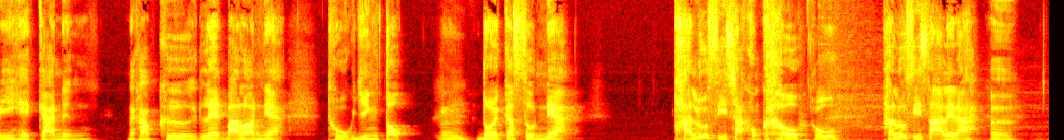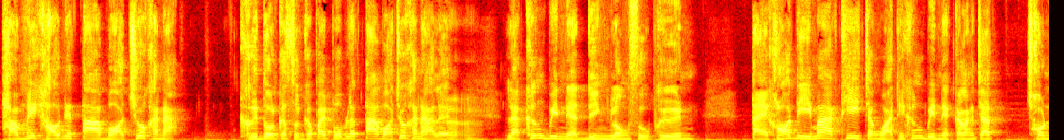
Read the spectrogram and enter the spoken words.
มีเหตุการณ์หนึ่ง นะครับ คือเลดบาลอนเนี่ยถูกยิงตกอืมโดยกระสุนเนี่ย ทะลุศีรษะของเขาโถทะลุศีรษะเลยนะเออทำให้เขาเนี่ยตาบอดชั่วขณะ คือโดนกระสุนเข้าไปปุ๊บแล้วตาบอดชั่วขณะเลยเออเออและเครื่องบินเนี่ยดิ่งลงสู่พื้น แต่เคราะห์ดีมากที่จังหวะที่เครื่องบินเนี่ยกำลังจะชน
